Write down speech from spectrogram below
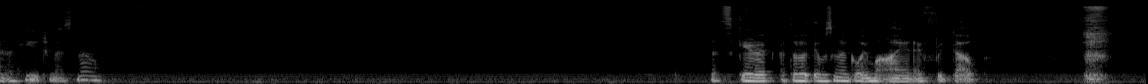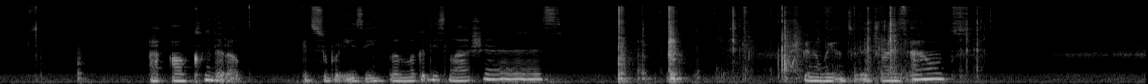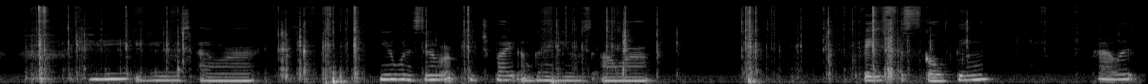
A huge mess now. That's scared. I, I thought it was going to go in my eye and I freaked out. I, I'll clean that up. It's super easy. But look at these lashes. I'm gonna wait until it dries out. Okay, use our, you know what, instead of our peach bite, I'm gonna use our face sculpting palette.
